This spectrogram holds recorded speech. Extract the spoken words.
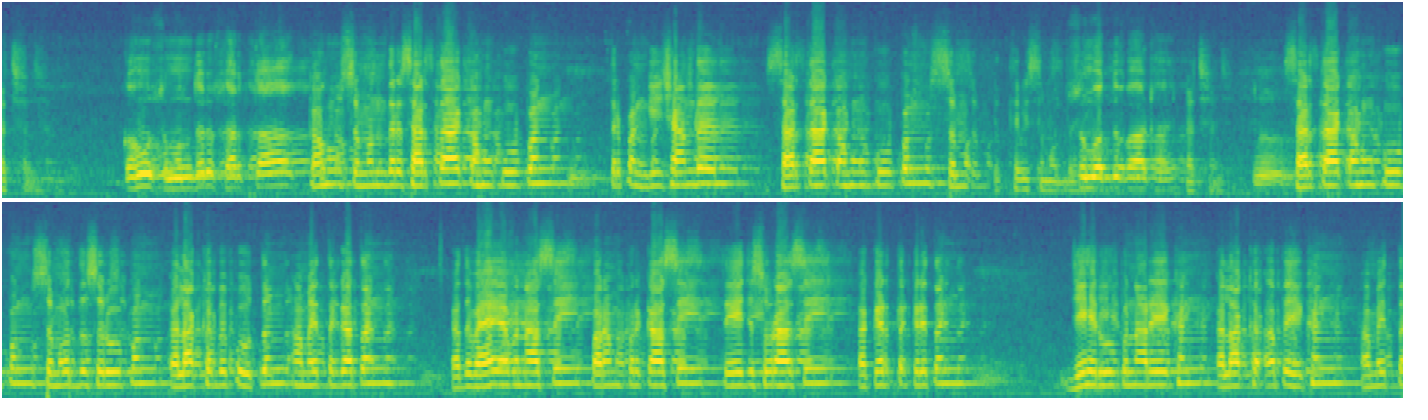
ਅੱਛਾ ਕਹੂੰ ਸਮੁੰਦਰ ਸਰਤਾ। ਕਹੂੰ ਸਮੁੰਦਰ ਸਰਤਾ ਕਹੂੰ ਕੂਪੰ। ਤ੍ਰਿਭੰਗੀ ਛੰਦ ਸਰਤਾ ਕਹੂੰ ਕੂਪੰ। ਸਮੁ- ਇੱਥੇ ਵੀ ਸਮੁੰਦਰ। ਸਮੁੱਦ ਪਾਠ ਹੈ। ਅੱਛਾ। ਸਰਤਾ ਕਹੂੰ ਕੂਪੰ ਸਮੁੱਦ ਸਰੂਪੰ ਅਲਖ ਵਿਭੂਤੰ ਅਮਿਤ ਗਤੰ। ਅਦਵੈ ਅਵਨਾਸੀ ਪਰਮ ਪ੍ਰਕਾਸੀ ਤੇਜ ਸੁਰਾਸੀ ਅਕਿਰਤ ਕ੍ਰਿਤੰ। ਜਿਹ ਰੂਪ ਨ ਰੇਖੰ, ਅਲਖ ਅਪੇਖੰ ਅਮਿਤ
